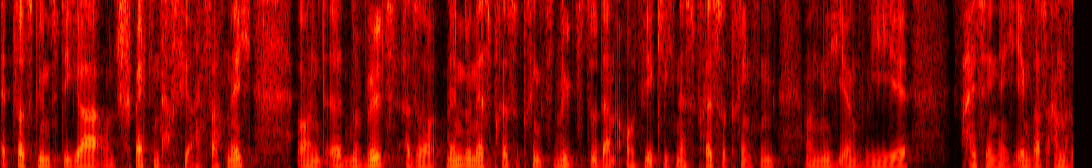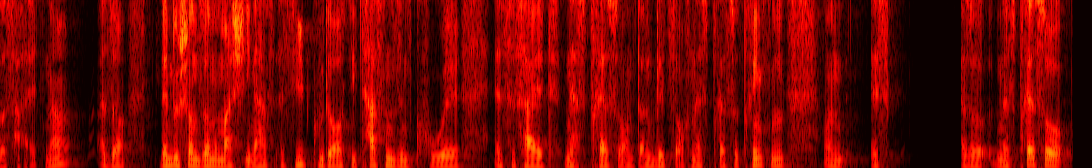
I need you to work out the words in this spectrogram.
etwas günstiger und schmecken dafür einfach nicht. Und äh, du willst, also wenn du Nespresso trinkst, willst du dann auch wirklich Nespresso trinken und nicht irgendwie, weiß ich nicht, irgendwas anderes halt, ne? Also, wenn du schon so eine Maschine hast, es sieht gut aus, die Tassen sind cool, es ist halt Nespresso und dann willst du auch Nespresso trinken. Und es, also Nespresso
